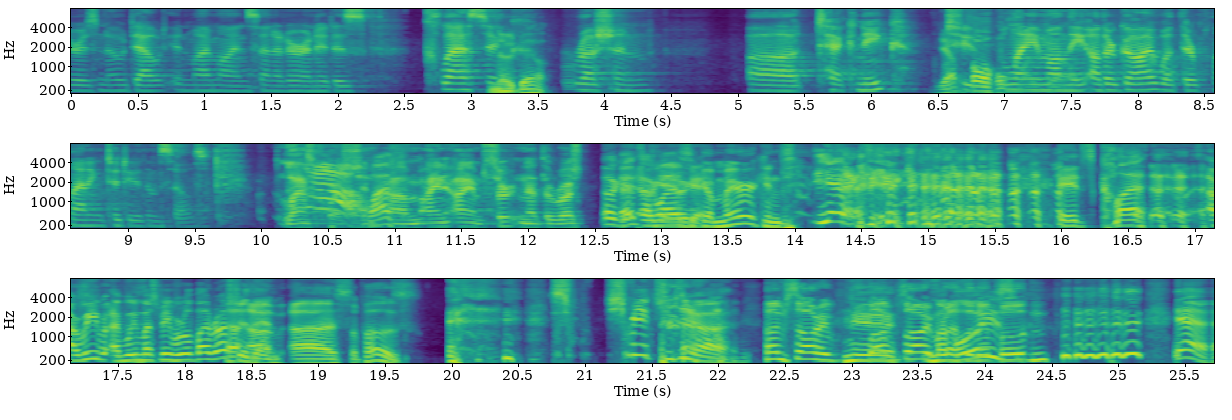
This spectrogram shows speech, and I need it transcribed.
There is no doubt in my mind, Senator, and it is classic No doubt. Russian uh, technique Yep. to Oh, blame on the other guy what they're planning to do themselves. Last question. last- Um, I, I am certain that the Russian okay, That's okay, classic okay. American. Yeah, it's class. Are we? We must be ruled by Russia then. Um, I suppose. Schmitznya. I'm sorry. I'm sorry, My President boys. Putin. yeah,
